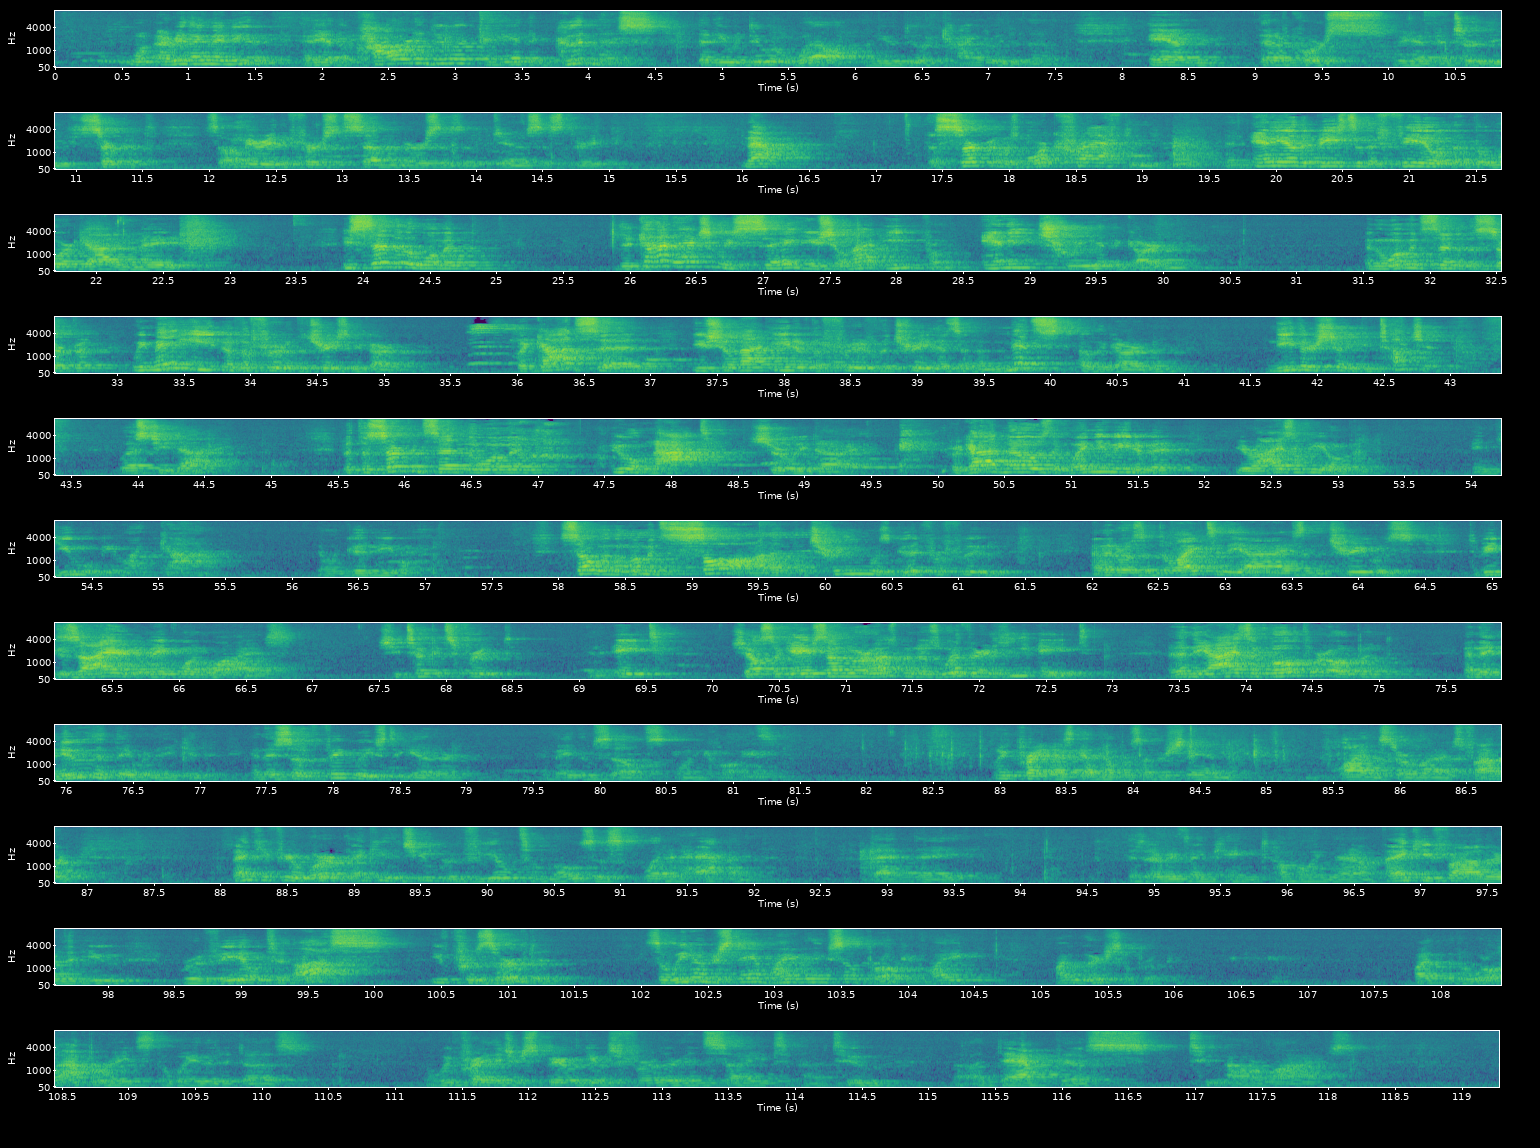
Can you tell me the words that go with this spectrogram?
what, everything they needed. And He had the power to do it, and He had the goodness that He would do it well, and He would do it kindly to them. And then, of course, we have enter the serpent. So let me read the first seven verses of Genesis 3. Now, the serpent was more crafty than any other beast of the field that the Lord God had made. He said to the woman, Did God actually say, You shall not eat from any tree in the garden? And the woman said to the serpent, We may eat of the fruit of the trees in the garden. But God said, You shall not eat of the fruit of the tree that's in the midst of the garden, neither shall you touch it, lest you die. But the serpent said to the woman, You will not surely die. For God knows that when you eat of it, your eyes will be opened, and you will be like God, knowing good and evil. So when the woman saw that the tree was good for food, and that it was a delight to the eyes, and the tree was to be desired to make one wise. She took its fruit and ate. She also gave some to her husband who was with her, and he ate. And then the eyes of both were opened, and they knew that they were naked, and they sewed fig leaves together and made themselves loincloths. Let me pray and ask God to help us understand and apply this to our lives. Father, Thank you for your word. Thank you that you revealed to Moses what had happened that day as everything came tumbling down. Thank you, Father, that you revealed to us. You've preserved it. So we understand why everything's so broken, why, why we're so broken, why the world operates the way that it does. We pray that your Spirit would give us further insight uh, to uh, adapt this to our lives.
